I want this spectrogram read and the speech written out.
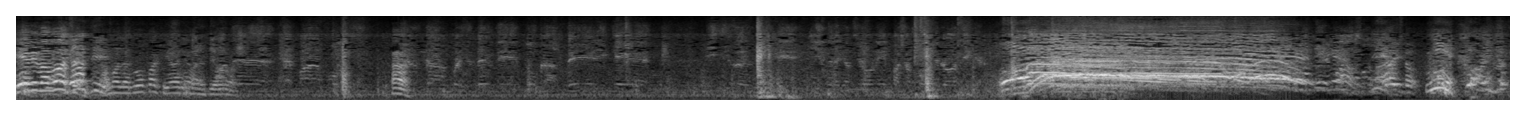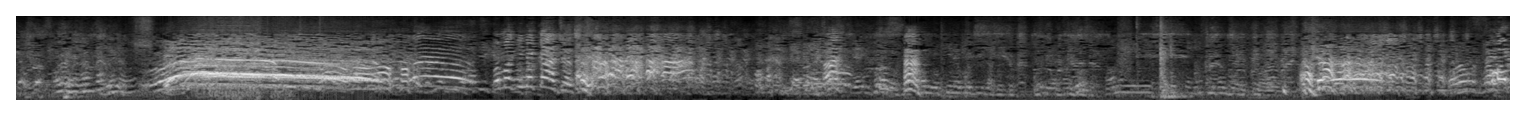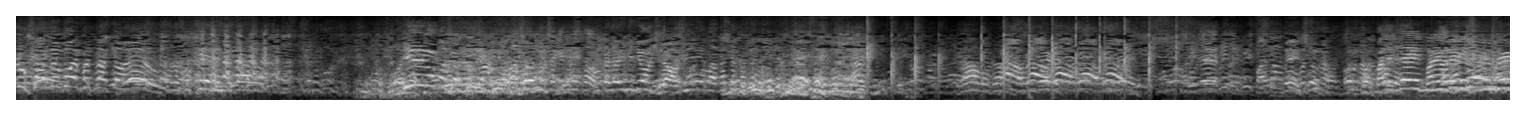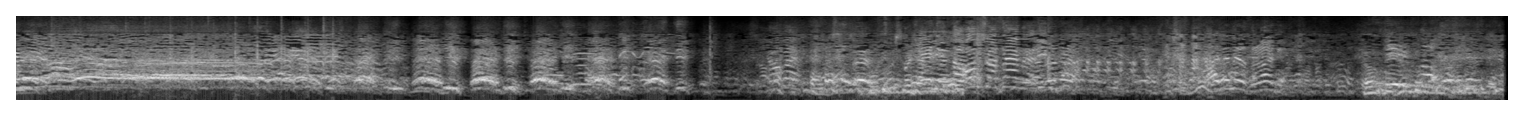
Jebi va voce. Gati. A lăgu pa che io ne Ah. Nije. Ma chi ne caccia? Ah? Ah? Oh, nu kam nevoie pe tractoreu! Idemo pa še Ma bolnice che devi fare? Tukaj je milijon če. Jedeta opša zemre! Ajde, ne, ajde!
